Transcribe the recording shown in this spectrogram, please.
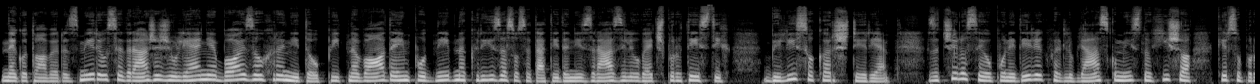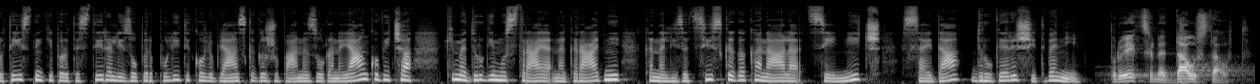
Negotove razmere, vse draže življenje, boj za ohranitev pitne vode in podnebna kriza so se ta teden izrazili v več protestih. Bili so kar štirje. Začelo se je v ponedeljek pred Ljubljansko mestno hišo, kjer so protestniki protestirali zoper politiko ljubljanskega župana Zorana Jankoviča, ki med drugim ustraja na gradnji kanalizacijskega kanala C0, saj da druge rešitve ni. Projekt se ne da ustaviti.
